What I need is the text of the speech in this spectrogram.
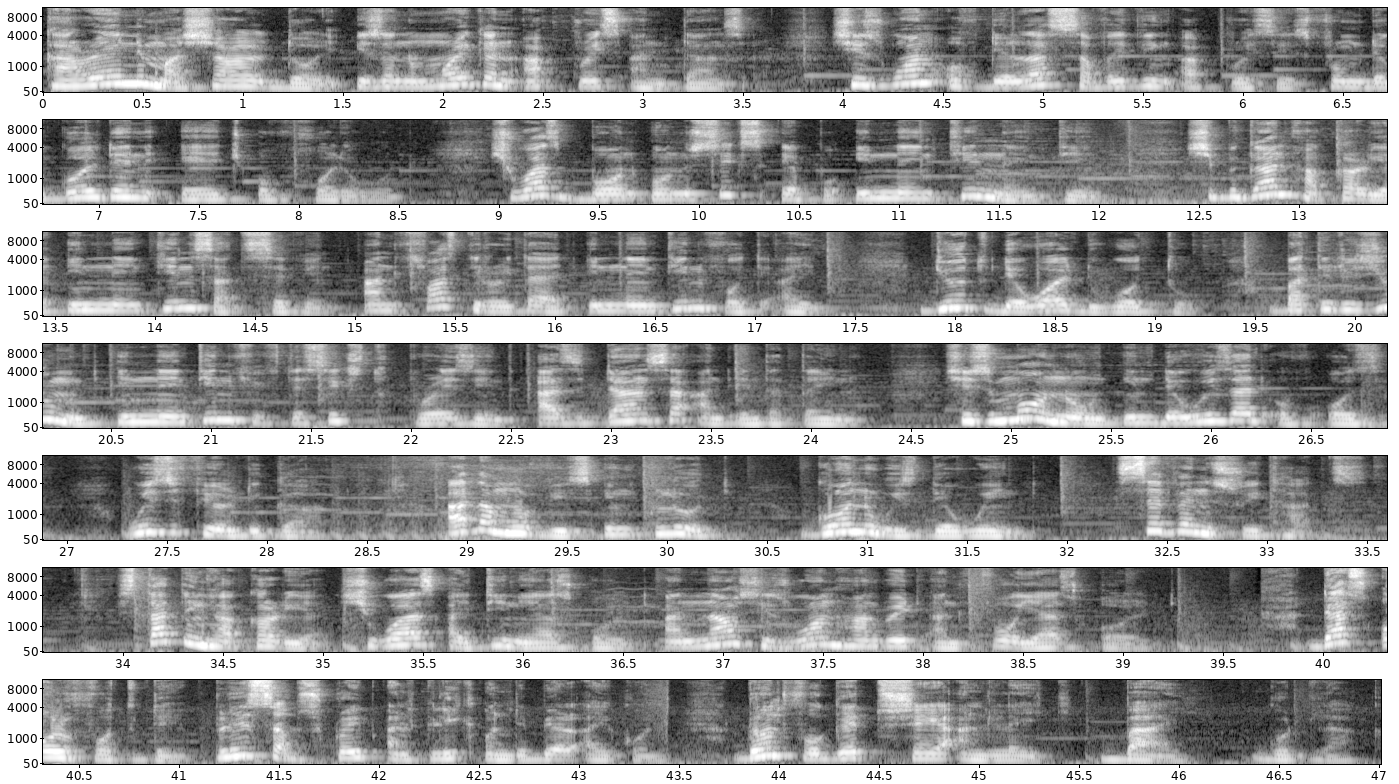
Caren Marshall Dolly is an American actress and dancer. She is one of the last surviving actresses from the golden age of Hollywood. She was born on 6 April in 1919. She began her career in 1937 and first retired in 1948 due to the World War II, but resumed in 1956 to present as dancer and entertainer. She is more known in The Wizard of Oz, Ziegfeld Girl. Other movies include Gone with the Wind, Seven Sweethearts. Starting her career, she was 18 years old and now she's 104 years old. That's all for today. Please subscribe and click on the bell icon. Don't forget to share and like. Bye. Good luck.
